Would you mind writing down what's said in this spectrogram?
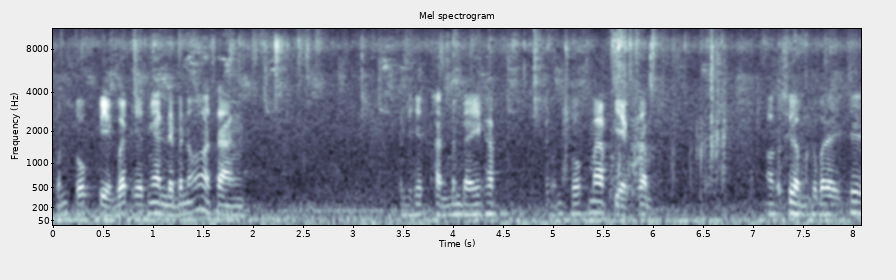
ฝนตกเปียกเบิดเฮ็ดงานได้บ่เนาะสั่งเพิ่นเฮ็ดคันบันไดครับฝนตกมาเปียกซ้ำเอาเชื่อมก็บ่ได้คือ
